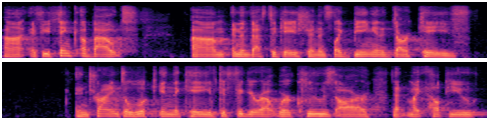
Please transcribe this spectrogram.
Uh, if you think about um, an investigation, it's like being in a dark cave and trying to look in the cave to figure out where clues are that might help you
